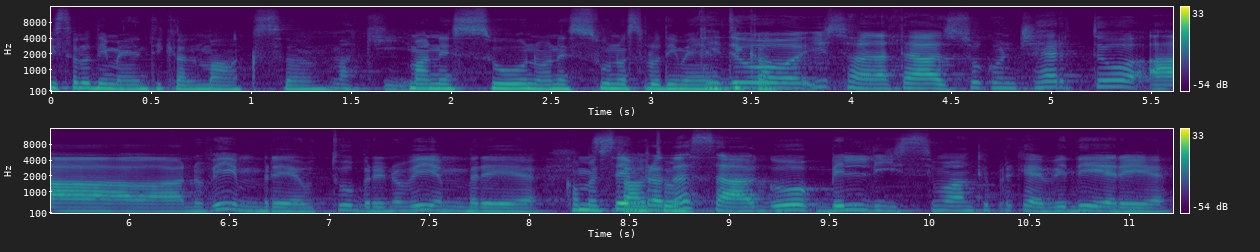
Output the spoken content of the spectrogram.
chi se lo dimentica il Max? Ma chi? Ma nessuno, nessuno se lo dimentica. Credo- io sono andata al suo concerto a novembre, ottobre-novembre, Com'è sempre stato? ad Assago, bellissimo anche perché vedere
